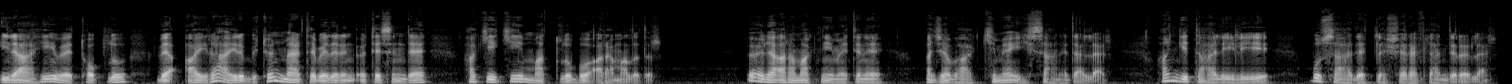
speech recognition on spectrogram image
ilahi ve toplu ve ayrı ayrı bütün mertebelerin ötesinde hakiki matlubu aramalıdır. Böyle aramak nimetini acaba kime ihsan ederler? Hangi taliliyi bu saadetle şereflendirirler?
